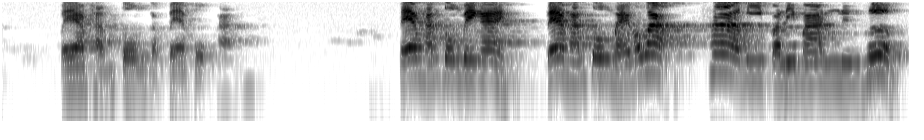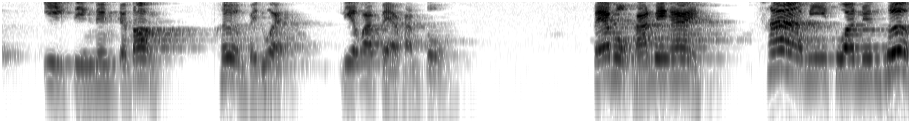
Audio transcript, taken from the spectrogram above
ำแปลผันตรงกับแปลผกผัน แปลผันตรงเป็นไง แปลผันตรงหมายความว่า ถ้ามีปริมาณหนึ่งเพิ่ม อีกสิ่งหนึ่งจะต้องเพิ่มไปด้วย เรียกว่าแปรผันตรง แปรผกผันเป็นไง ถ้ามีตัวหนึ่งเพิ่ม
